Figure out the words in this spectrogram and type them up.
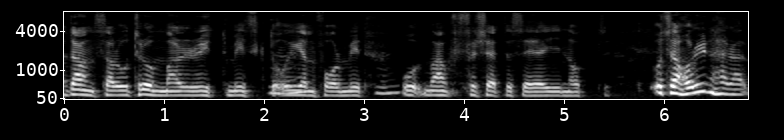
dansar och trummar rytmiskt och mm. enformigt mm. och man försätter sig i något och sen har du ju den här,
